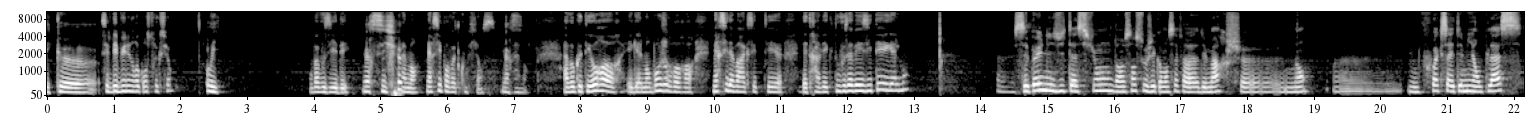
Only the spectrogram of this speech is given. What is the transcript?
et que C'est le début d'une reconstruction? Oui, On va vous y aider, merci. vraiment. Merci pour votre confiance. Merci. Vraiment. À vos côtés, Aurore également. Bonjour Aurore. Merci d'avoir accepté euh, d'être avec nous. Vous avez hésité également? Euh, C'est pas une hésitation dans le sens où j'ai commencé à faire la démarche. euh, non. Euh, une fois que ça a été mis en place,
